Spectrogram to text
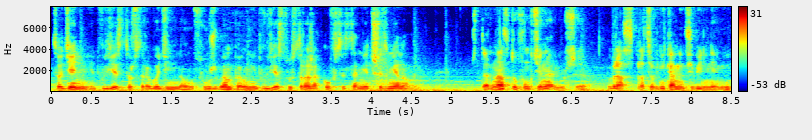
Codziennie 24-godzinną służbę pełni 20 strażaków w systemie trzyzmianowym. 14 funkcjonariuszy wraz z pracownikami cywilnymi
